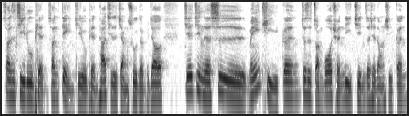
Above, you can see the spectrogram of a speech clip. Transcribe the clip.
算是纪录片，算电影纪录片。它其实讲述的比较接近的是媒体跟就是转播权利金这些东西跟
